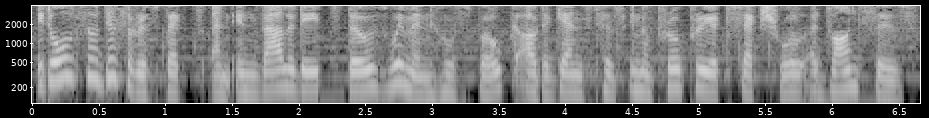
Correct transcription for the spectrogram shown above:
It also disrespects and invalidates those women who spoke out against his inappropriate sexual advances.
